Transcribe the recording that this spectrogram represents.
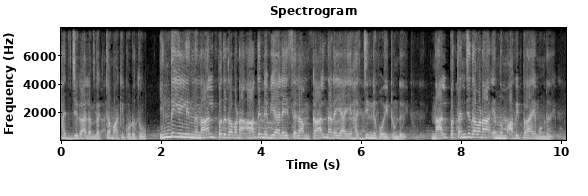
ഹജ്ജ് കാലം വ്യക്തമാക്കി കൊടുത്തു. ഇന്ത്യയിൽ നിന്ന് നാൽപ്പത് തവണ ആദൻ നബി അലൈസലാം കാൽനടയായി ഹജ്ജിന് പോയിട്ടുണ്ട്. നാൽപ്പത്തഞ്ച് തവണ എന്നും അഭിപ്രായമുണ്ട്.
